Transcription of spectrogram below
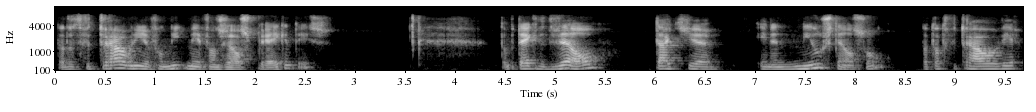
Dat het vertrouwen in ieder geval niet meer vanzelfsprekend is. Dan betekent het wel dat je in een nieuw stelsel, dat dat vertrouwen weer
